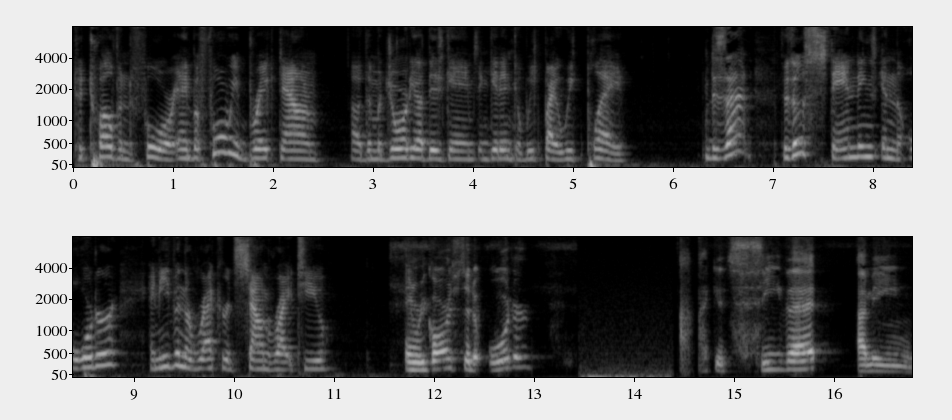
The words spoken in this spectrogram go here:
to 12 and 4. And before we break down uh, the majority of these games and get into week by week play, does that do those standings in the order and even the records sound right to you? In regards to the order, I could see that. I mean,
